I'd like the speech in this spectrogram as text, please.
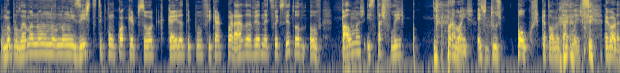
o meu problema não, não, não existe tipo, com qualquer pessoa que queira tipo, ficar parada a ver Netflix o dia todo. Houve palmas e se estás feliz, parabéns. És dos poucos que atualmente está feliz. Sim. Agora,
